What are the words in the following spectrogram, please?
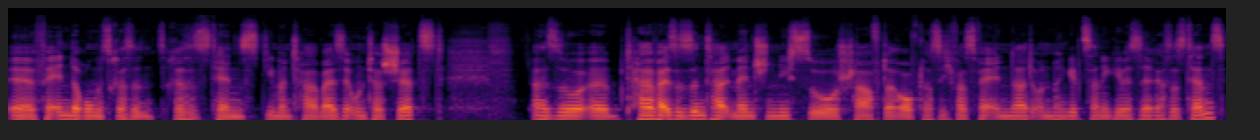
äh, Veränderungsresistenz, die man teilweise unterschätzt. Also äh, teilweise sind halt Menschen nicht so scharf darauf, dass sich was verändert und dann gibt es eine gewisse Resistenz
